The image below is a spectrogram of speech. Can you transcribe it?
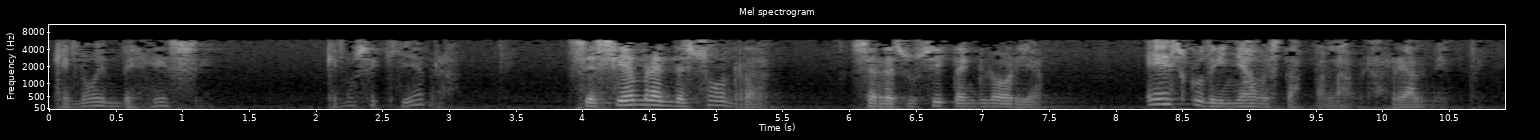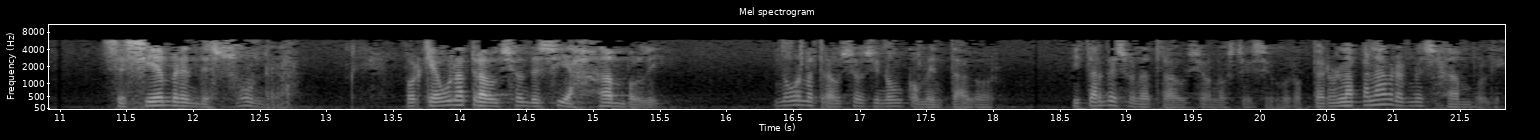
que no envejece, que no se quiebra. Se siembra en deshonra, se resucita en gloria. He escudriñado estas palabras realmente. Se siembra en deshonra, porque una traducción decía humbly, no una traducción sino un comentador, y tal vez una traducción, no estoy seguro, pero la palabra no es humbly,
